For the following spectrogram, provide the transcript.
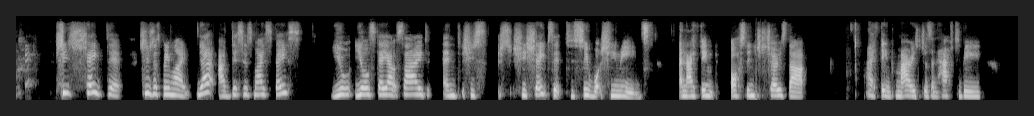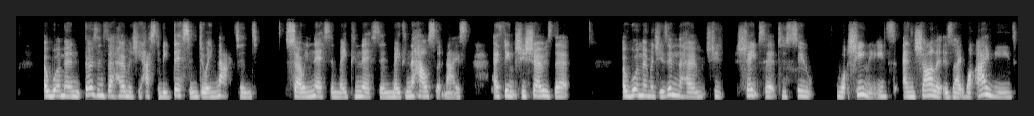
she's shaped it. She's just been like, "Yeah, this is my space. You you'll stay outside," and she's she shapes it to suit what she needs. And I think Austen shows that. I think marriage doesn't have to be a woman goes into the home and she has to be this and doing that and sewing this and making this and making the house look nice. I think she shows that a woman, when she's in the home, she shapes it to suit what she needs. And Charlotte is like, what I need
